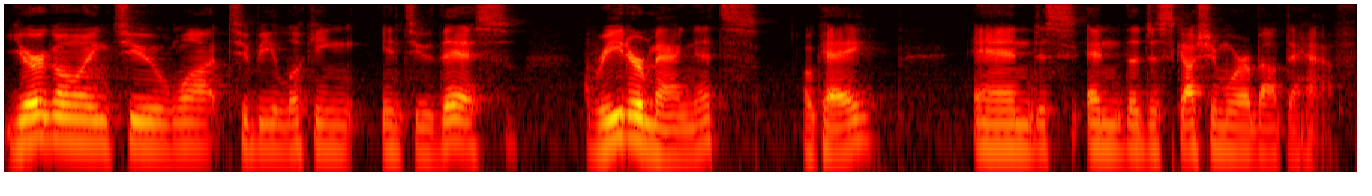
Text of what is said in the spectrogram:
you're going to want to be looking into this reader magnets, okay, and and the discussion we're about to have.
